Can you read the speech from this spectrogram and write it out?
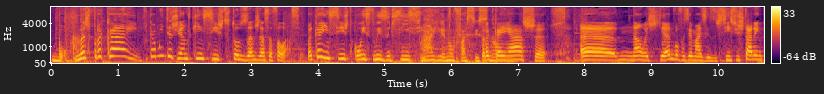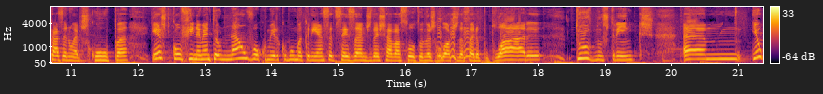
Bom, mas para quem? Porque há muita gente que insiste todos os anos nessa falácia. Para quem insiste com isso do exercício? Ai, eu não faço isso. Para não. quem acha, ah, não, este ano vou fazer mais exercício, estar em casa não é desculpa, este confinamento eu não vou comer como uma criança de 6 anos deixada à solta nas relotes da Feira Popular, tudo nos trinques. Ahm, eu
